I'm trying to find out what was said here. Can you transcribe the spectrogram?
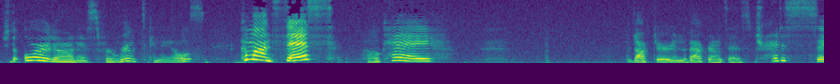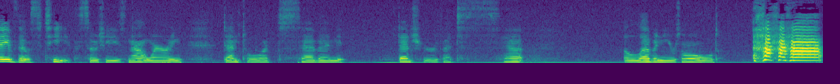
She's the orthodontist for root canals. Come on, sis. Okay. The doctor in the background says, "Try to save those teeth." So she's now wearing dental at seven dentures at se- 11 years old. Ha ha ha!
